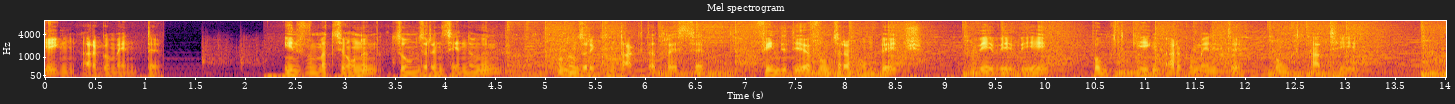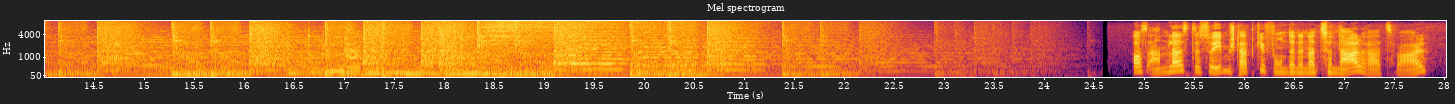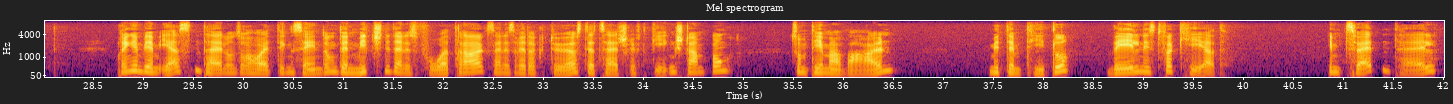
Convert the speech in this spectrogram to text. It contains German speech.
Gegenargumente. Informationen zu unseren Sendungen und unsere Kontaktadresse findet ihr auf unserer Homepage www.gegenargumente.at. Aus Anlass der soeben stattgefundenen Nationalratswahl bringen wir im ersten Teil unserer heutigen Sendung den Mitschnitt eines Vortrags eines Redakteurs der Zeitschrift Gegenstandpunkt zum Thema Wahlen mit dem Titel Wählen ist verkehrt. Im zweiten Teil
